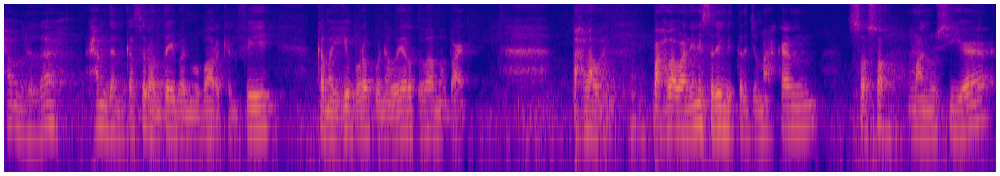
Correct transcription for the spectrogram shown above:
Alhamdulillah. Hamdan kasiran tayyiban mubarakan fi kama yuhibbu rabbuna wa yarda wa ma ba'd. Pahlawan. Pahlawan ini sering diterjemahkan sosok manusia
